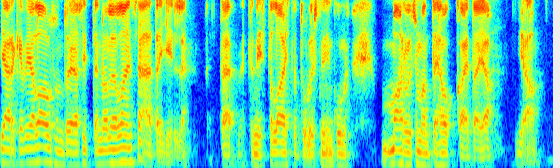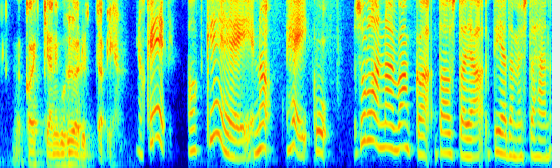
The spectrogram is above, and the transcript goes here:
järkeviä lausuntoja sitten noille lainsäätäjille, että, että niistä laista tulisi niin kuin mahdollisimman tehokkaita ja, ja kaikkia niin kuin hyödyttäviä. Okei. Okay. Okei. No hei, kun sulla on noin vankka tausta ja tietämys tähän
